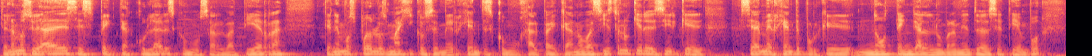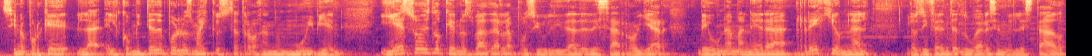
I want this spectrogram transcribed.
tenemos ciudades espectaculares como Salvatierra, tenemos pueblos mágicos emergentes como Jalpa de Cánovas, y esto no quiere decir que sea emergente porque no tenga el nombramiento de hace tiempo, sino porque el Comité de Pueblos Mágicos está trabajando muy bien y eso es lo que nos va a dar la posibilidad de desarrollar de una manera regional los diferentes lugares en el estado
